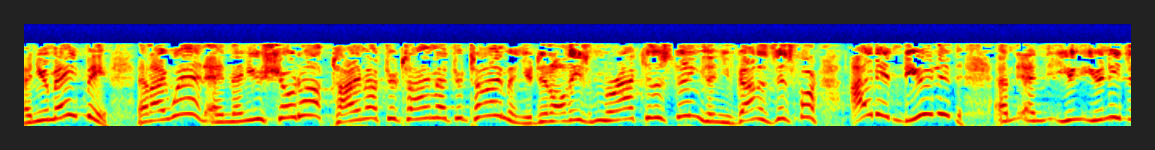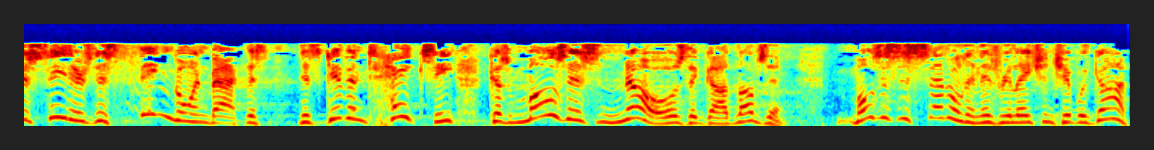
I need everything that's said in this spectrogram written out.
And you made me. And I went. And then you showed up time after time after time. And you did all these miraculous things. And you've got us this far. I didn't. You did. And, and you, you need to see there's this thing going back, this, this give and take. See? Because Moses knows that God loves him. Moses is settled in his relationship with God.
